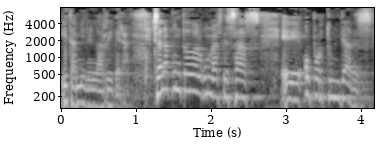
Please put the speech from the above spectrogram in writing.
y también en la ribera. Se han apuntado algunas de esas eh, oportunidades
